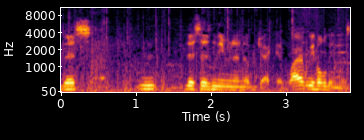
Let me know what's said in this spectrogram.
this. n- This isn't even an objective. Why are we holding this?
